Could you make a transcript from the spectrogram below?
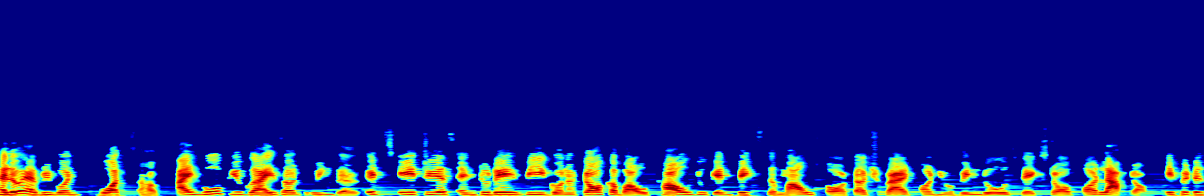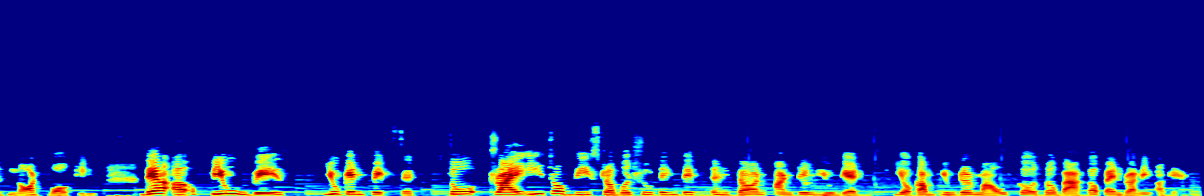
Hello everyone, what's up? I hope you guys are doing well. It's ATS and today we gonna talk about how you can fix the mouse or touchpad on your Windows desktop or laptop if it is not working. There are a few ways you can fix it. So try each of these troubleshooting tips in turn until you get your computer mouse cursor back up and running again.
